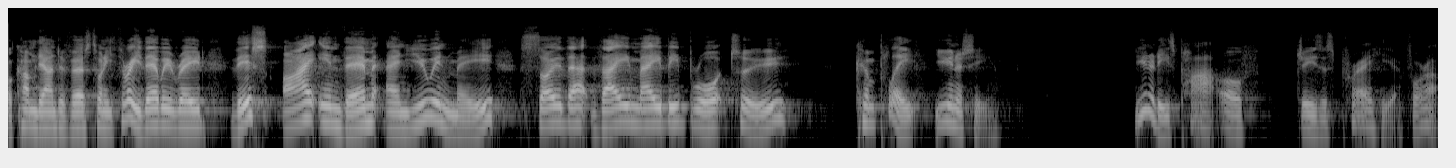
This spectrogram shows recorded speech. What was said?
Or come down to verse 23. There we read, This I in them and you in me, so that they may be brought to complete unity. Unity is part of Jesus' prayer here for us.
